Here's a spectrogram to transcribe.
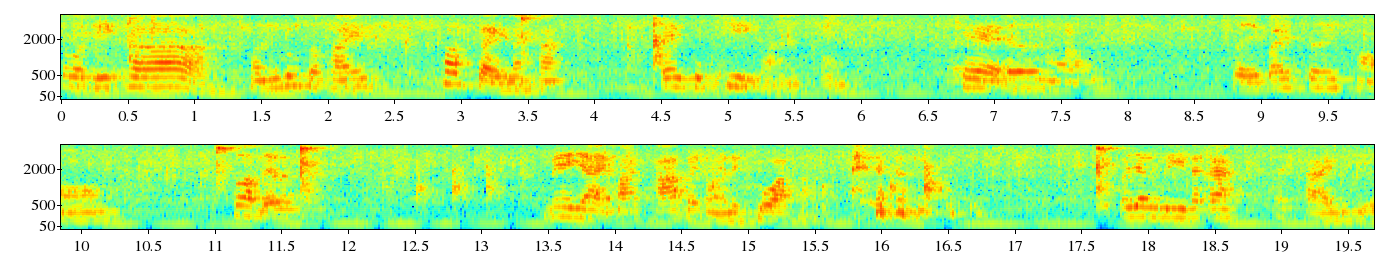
สวัสดีค่ะ วันนี้ลูกสะพ้ยทอดไก่นะคะแป้งคุกกี้ค่ะ แค่ใส่ใบเตยหอมทอดแล้วนะคะแม่ยายมาช้าไปหน่อยในครัวค่ะ ก็ยังดีนะคะได้ถ่ายวิดีโอ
